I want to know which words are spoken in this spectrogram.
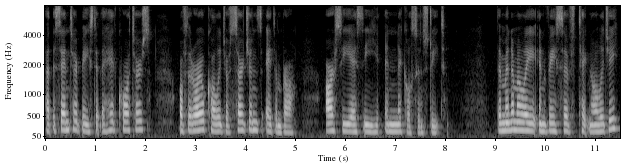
at the centre based at the headquarters of the Royal College of Surgeons, Edinburgh, RCSE in Nicolson Street. The minimally invasive technology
